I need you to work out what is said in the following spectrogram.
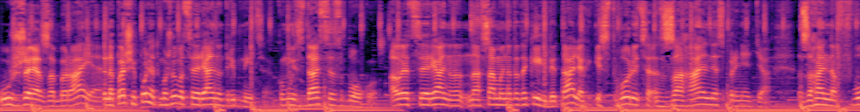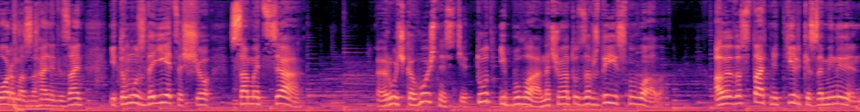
уже забирає. На перший погляд, можливо, це реально дрібниця, комусь здасться збоку, але це реально на, саме на таких деталях і створюється загальне сприйняття, загальна форма, загальний дизайн. І тому здається, що саме ця ручка гучності тут і була, наче вона тут завжди існувала. Але достатньо тільки замінити,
